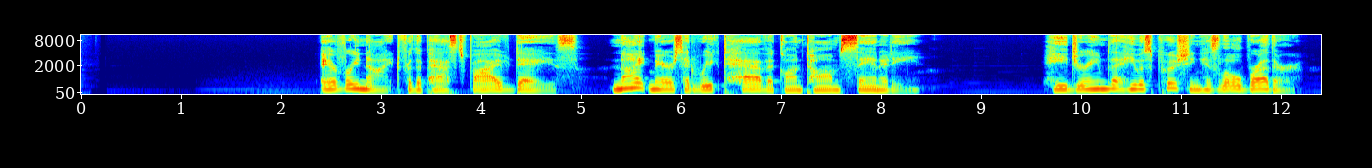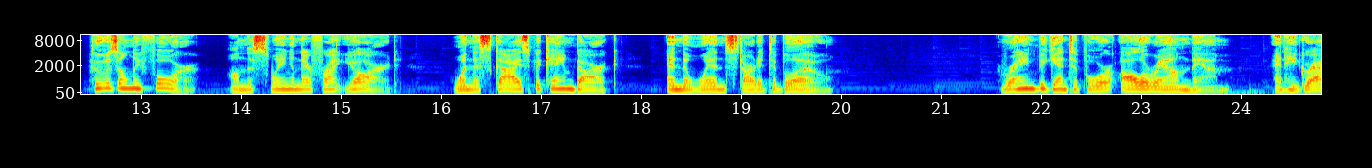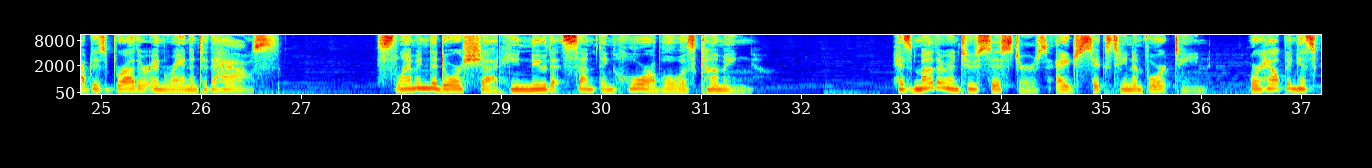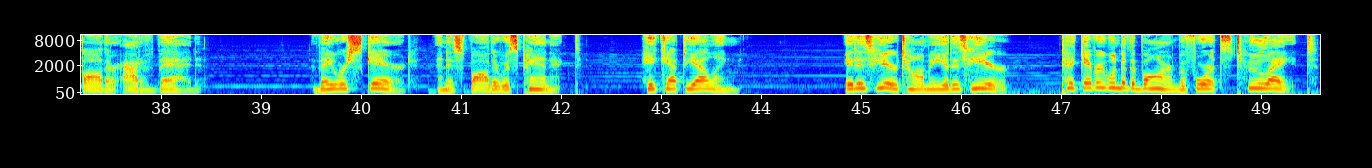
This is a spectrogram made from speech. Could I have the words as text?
Every night for the past five days, nightmares had wreaked havoc on Tom's sanity. He dreamed that he was pushing his little brother, who was only four, on the swing in their front yard when the skies became dark and the wind started to blow. Rain began to pour all around them, and he grabbed his brother and ran into the house. Slamming the door shut, he knew that something horrible was coming. His mother and two sisters, aged 16 and 14, were helping his father out of bed. They were scared, and his father was panicked. He kept yelling, It is here, Tommy, it is here. Take everyone to the barn before it's too late.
